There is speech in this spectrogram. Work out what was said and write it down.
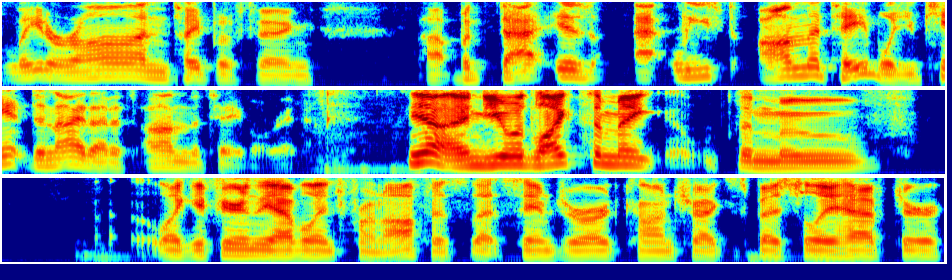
later on type of thing. Uh, but that is at least on the table. You can't deny that it's on the table right now. Yeah, and you would like to make the move like if you're in the Avalanche front office, that Sam Girard contract, especially after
